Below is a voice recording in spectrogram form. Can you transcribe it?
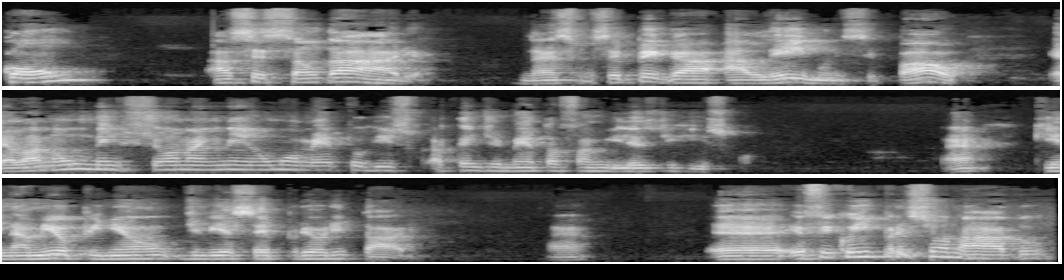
com a cessão da área. Né? Se você pegar a lei municipal, ela não menciona em nenhum momento o risco, atendimento a famílias de risco, né? que, na minha opinião, devia ser prioritário. Né? É, eu fico impressionado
